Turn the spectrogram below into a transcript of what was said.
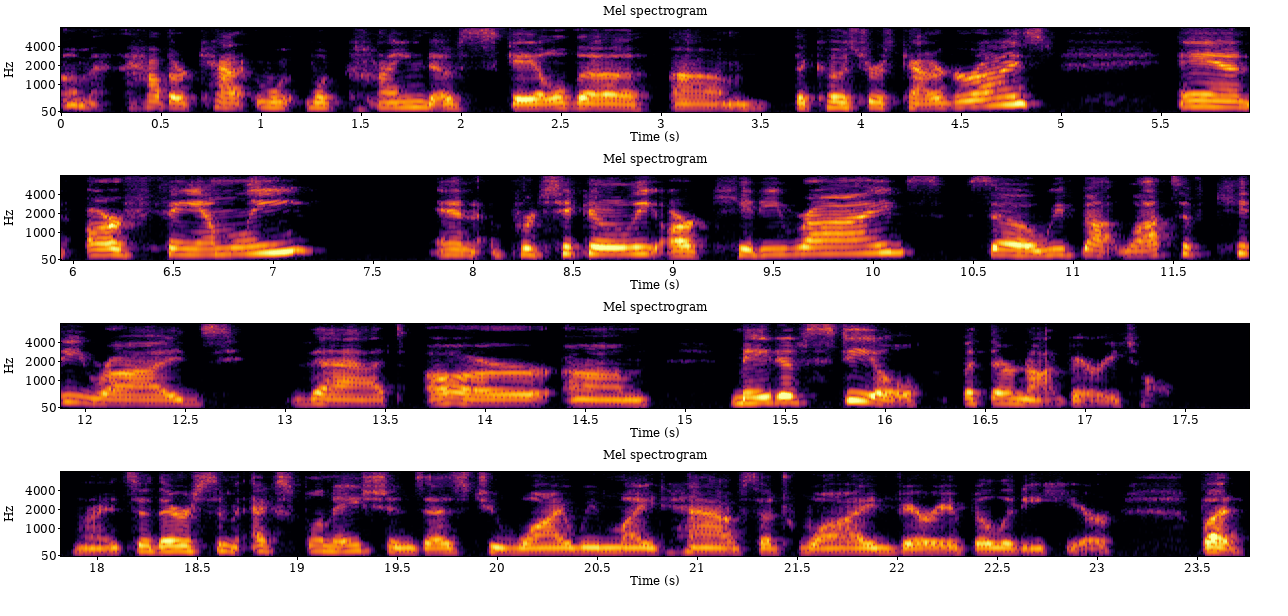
um, how they're cat what, kind of scale the um, the coaster is categorized, and our family and particularly our kiddie rides. So we've got lots of kiddie rides that are um, made of steel, but they're not very tall. All right. So there are some explanations as to why we might have such wide variability here. But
